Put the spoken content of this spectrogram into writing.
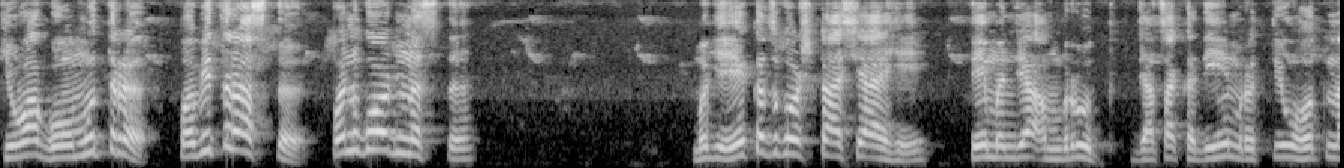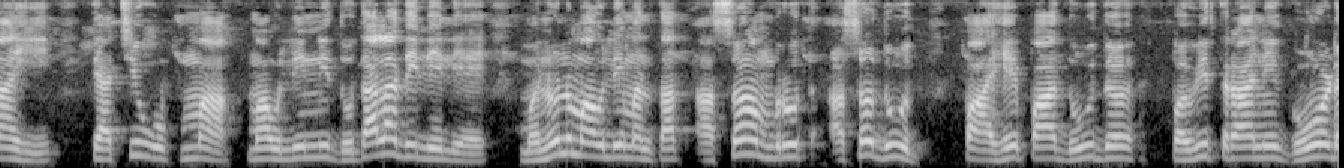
किंवा गोमूत्र पवित्र असतं पण गोड नसतं. मग एकच गोष्ट अशी आहे ते म्हणजे अमृत ज्याचा कधीही मृत्यू होत नाही त्याची उपमा माऊलींनी दुधाला दिलेली आहे. म्हणून माऊली म्हणतात असं अमृत असं दूध पाहे पा दूध पवित्र आणि गोड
